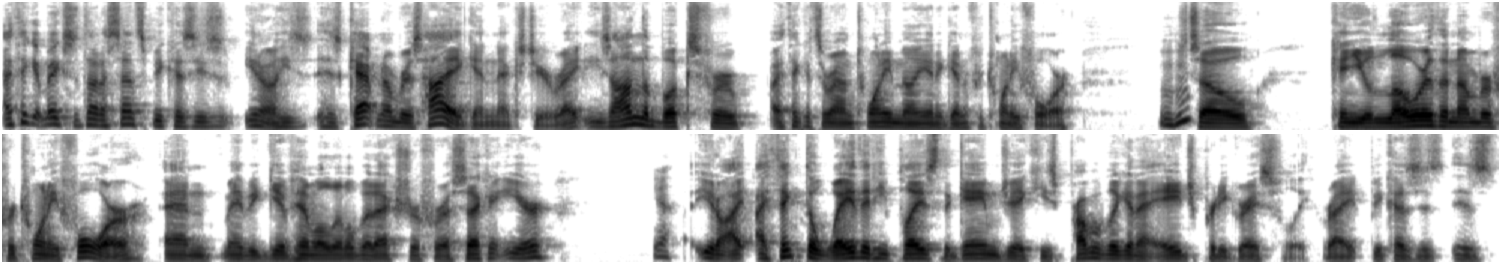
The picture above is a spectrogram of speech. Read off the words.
I think it makes a ton of sense because he's you know he's his cap number is high again next year, right? He's on the books for I think it's around twenty million again for twenty four. mm mm-hmm. So can you lower the number for twenty four and maybe give him a little bit extra for a second year? Yeah, you know I, I think the way that he plays the game, Jake, he's probably going to age pretty gracefully, right? Because his, his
